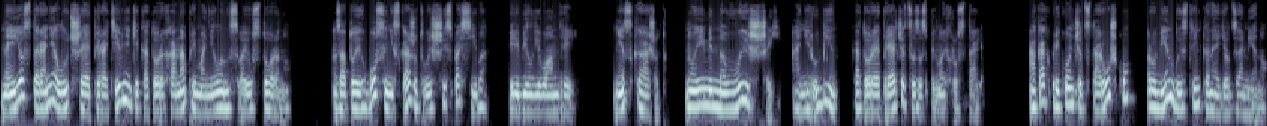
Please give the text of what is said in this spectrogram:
На ее стороне лучшие оперативники, которых она приманила на свою сторону. Зато их боссы не скажут высший спасибо, перебил его Андрей. Не скажут, но именно высший, а не Рубин, которая прячется за спиной Хрусталь. А как прикончат старушку, Рубин быстренько найдет замену.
